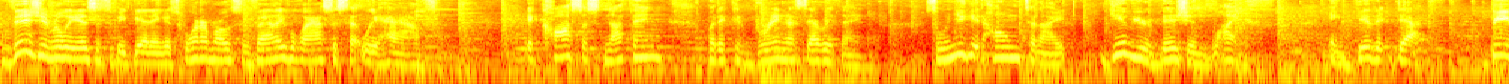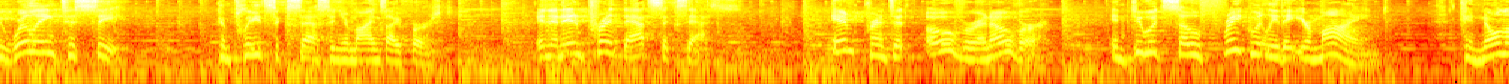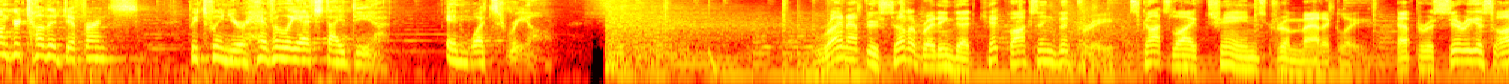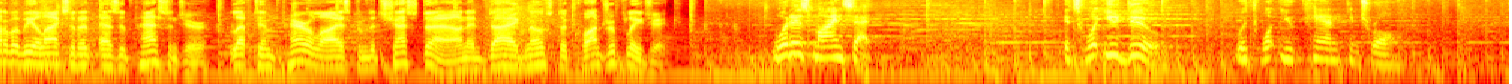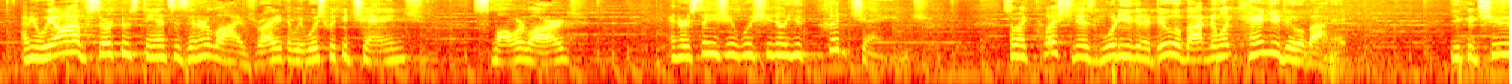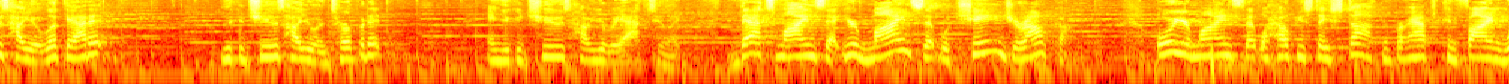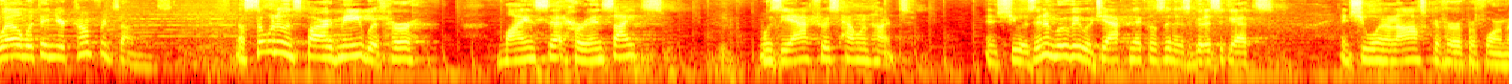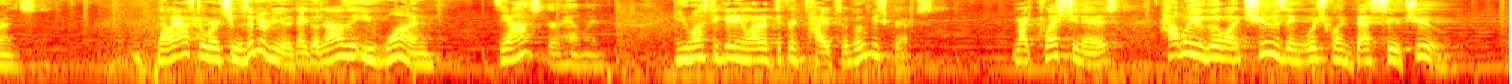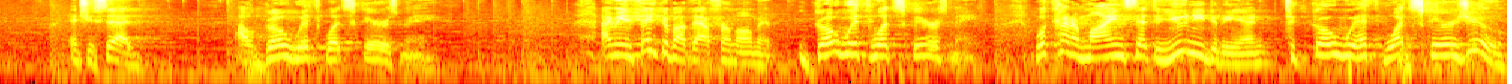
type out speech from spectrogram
vision really is at the beginning, it's one of our most valuable assets that we have. It costs us nothing, but it can bring us everything. So when you get home tonight, give your vision life and give it depth. Be willing to see complete success in your mind's eye first, and then imprint that success. Imprint it over and over, and do it so frequently that your mind can no longer tell the difference between your heavily etched idea and what's real. Right after celebrating that kickboxing victory, Scott's life changed dramatically after a serious automobile accident as a passenger left him paralyzed from the chest down and diagnosed a quadriplegic. What is mindset? It's what you do with what you can control. I mean, we all have circumstances in our lives, right, that we wish we could change, small or large, and there's things you wish you know you could change. So, my question is, what are you going to do about it, and what can you do about it? You can choose how you look at it, you can choose how you interpret it, and you can choose how you react to it. That's mindset. Your mindset will change your outcome, or your mindset will help you stay stuck and perhaps confined well within your comfort zones. Now, someone who inspired me with her mindset, her insights, was the actress Helen Hunt. And she was in a movie with Jack Nicholson, As Good as It Gets, and she won an Oscar for her performance. Now, afterwards, she was interviewed. They go, Now that you've won, the Oscar, Helen. You must be getting a lot of different types of movie scripts. My question is, how will you go about choosing which one best suits you? And she said, I'll go with what scares me. I mean, think about that for a moment. Go with what scares me. What kind of mindset do you need to be in to go with what scares you?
